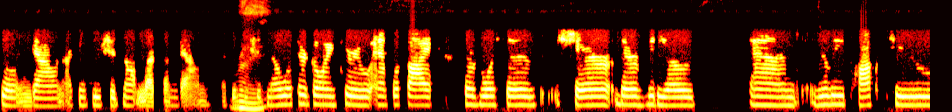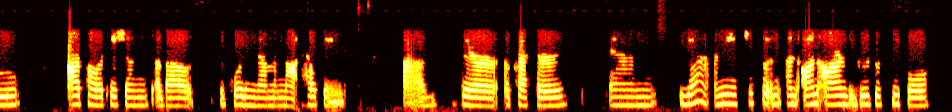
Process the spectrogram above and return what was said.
slowing down. I think we should not let them down. I think we should know what they're going through, amplify their voices, share their videos, and really talk to our politicians about supporting them and not helping um, their oppressors. And yeah, I mean, it's just an, an unarmed group of people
